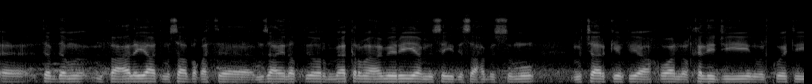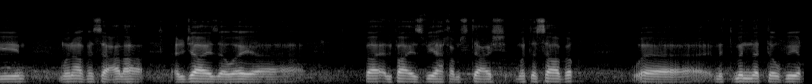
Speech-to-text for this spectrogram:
آه، تبدأ م- فعاليات مسابقة آه، مزاين الطيور بمكرمه أميرية من سيدي صاحب السمو مشاركين فيها اخواننا الخليجيين والكويتيين منافسة على الجائزة وهي فا- الفائز فيها 15 متسابق. ونتمنى التوفيق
